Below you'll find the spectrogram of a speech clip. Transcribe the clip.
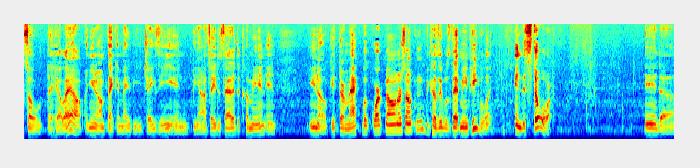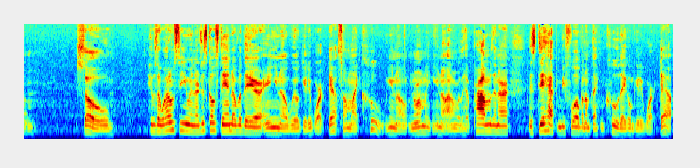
sold the hell out. You know, I'm thinking maybe Jay Z and Beyonce decided to come in and you know, get their MacBook worked on or something because it was that many people in, in the store. And um, so he was like, Well, I don't see you in there. Just go stand over there and, you know, we'll get it worked out. So I'm like, Cool. You know, normally, you know, I don't really have problems in there. This did happen before, but I'm thinking, Cool, they to get it worked out.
